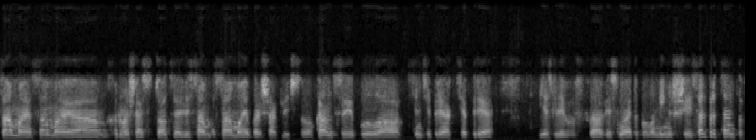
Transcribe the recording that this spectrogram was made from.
самая, самая хорошая ситуация или сам, самое большое количество вакансий было в сентябре-октябре. Если весной это было минус 60%,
